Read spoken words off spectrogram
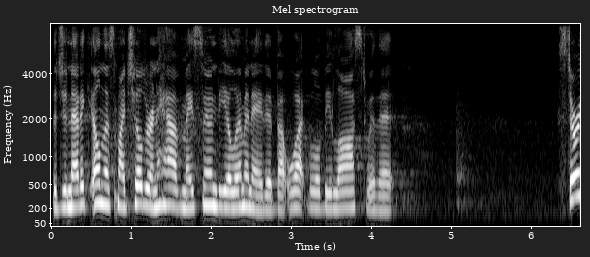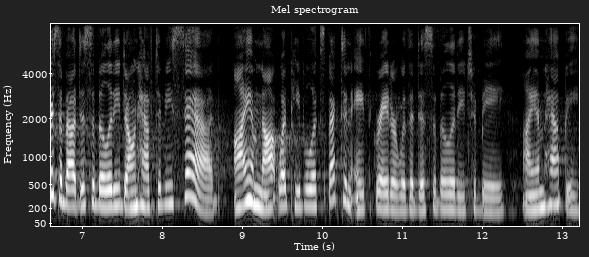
The genetic illness my children have may soon be eliminated, but what will be lost with it? Stories about disability don't have to be sad. I am not what people expect an eighth grader with a disability to be. I am happy.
